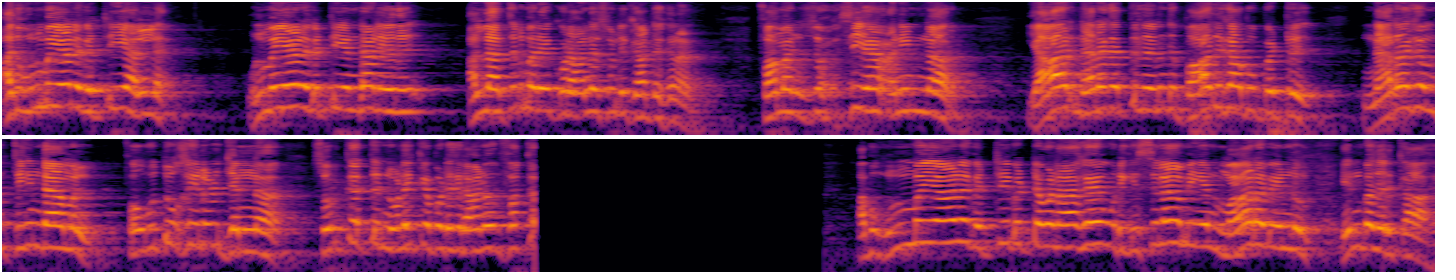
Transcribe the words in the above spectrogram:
அது உண்மையான வெற்றியே அல்ல. உண்மையான வெற்றி என்றால் எது? அல்லாஹ் திருமறை குரான் சொல்லி காட்டுகிறான். ஃபமன் சுஹ்சிய அனின்னார். யார் நரகத்திலிருந்து பாதுகாப்பு பெற்று நரகம் தீண்டாமல் ஜென்னா ஜன்னா சொர்க்கத்தில் நுழைக்கப்படுகிறானோ அப்போ உண்மையான வெற்றி பெற்றவனாக ஒரு இஸ்லாமியன் மாற வேண்டும் என்பதற்காக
